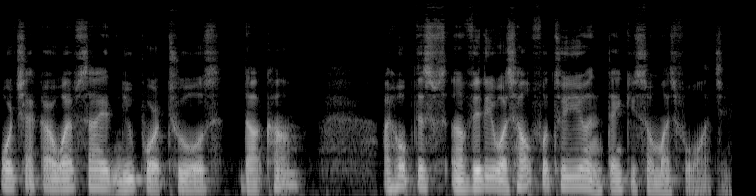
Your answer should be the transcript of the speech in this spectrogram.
or check our website, newporttools.com. I hope this uh, video was helpful to you and thank you so much for watching.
